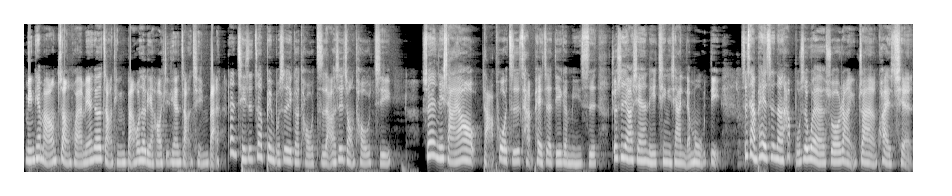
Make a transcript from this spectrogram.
明天马上赚回来，明天就是涨停板，或者连好几天涨停板。但其实这并不是一个投资啊，而是一种投机。所以你想要打破资产配置的第一个迷思，就是要先厘清一下你的目的。资产配置呢，它不是为了说让你赚快钱，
